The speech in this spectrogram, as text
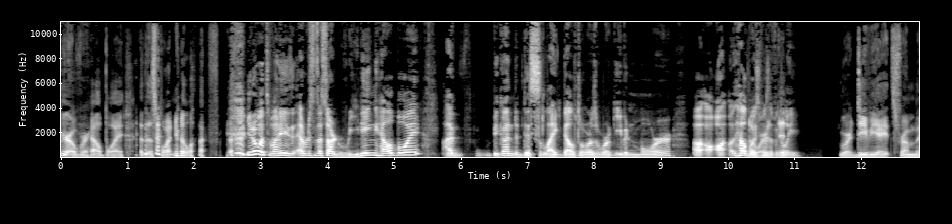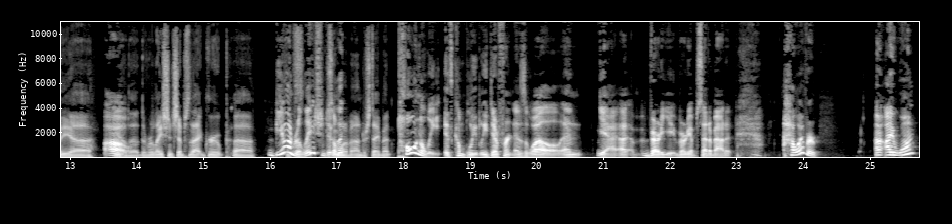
You're over Hellboy at this point in your life. You know what's funny? Ever since I started reading Hellboy, I've begun to dislike Del Toro's work even more. Uh, uh, uh, Hellboy it- specifically. Where it deviates from the uh you Oh. know, the, the relationships of that group. Uh Beyond it's relationship, somewhat like, of an understatement. tonally, it's completely different as well. And yeah, I'm very very upset about it. However, I I want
